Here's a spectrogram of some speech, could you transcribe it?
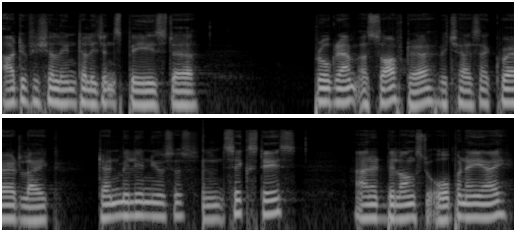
artificial intelligence based uh, program, a software which has acquired like 10 million users in 6 days and it belongs to OpenAI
